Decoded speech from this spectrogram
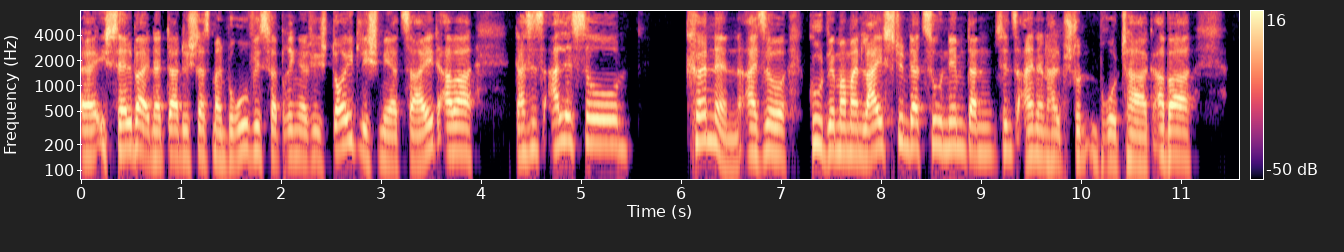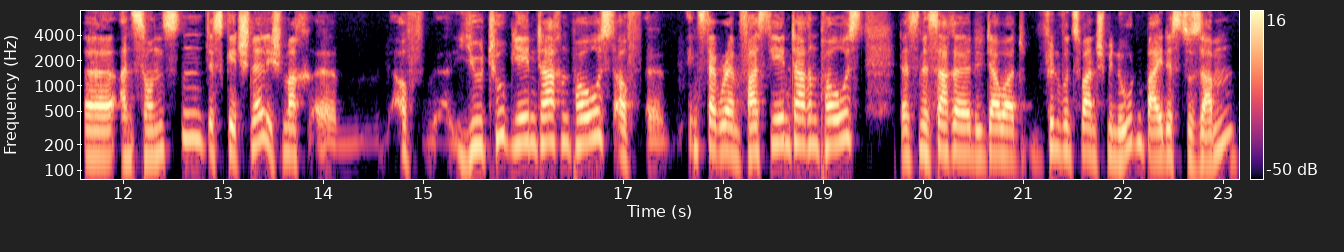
Äh, ich selber, dadurch, dass mein Beruf ist, verbringe natürlich deutlich mehr Zeit, aber das ist alles so, können. Also gut, wenn man meinen Livestream dazu nimmt, dann sind es eineinhalb Stunden pro Tag. Aber äh, ansonsten, das geht schnell. Ich mache äh, auf YouTube jeden Tag einen Post, auf äh, Instagram fast jeden Tag einen Post. Das ist eine Sache, die dauert 25 Minuten, beides zusammen.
